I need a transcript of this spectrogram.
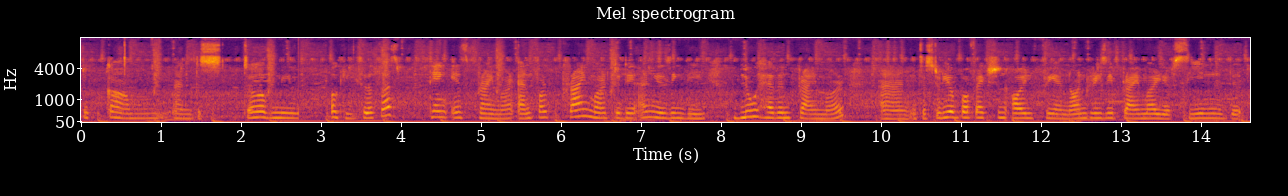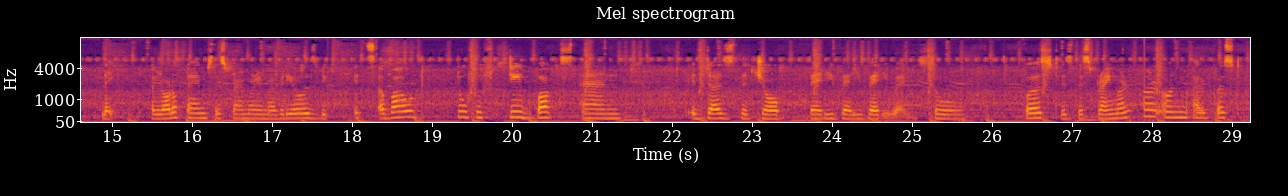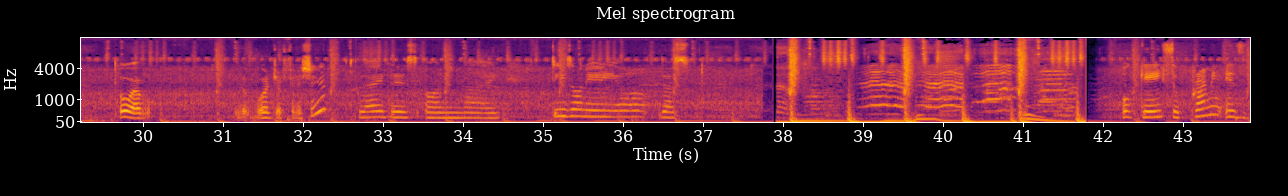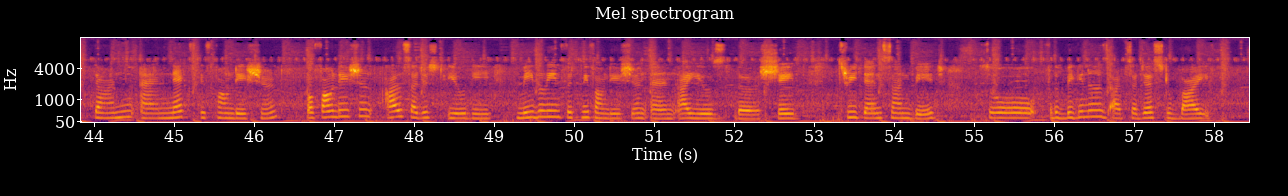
to come and disturb me. Okay so the first thing is primer and for primer today i'm using the blue heaven primer and it's a studio perfection oil free and non-greasy primer. You've seen the like a lot of times this primer in my videos. It's about 250 bucks and it does the job very very very well. So first is this primer on our first oh I'm the verge of finishing it apply this on my t-zone area just okay so priming is done and next is foundation. For foundation i'll suggest you the maybelline fit me foundation and i use the shade 310 sun beige. So for the beginners i'd suggest to buy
